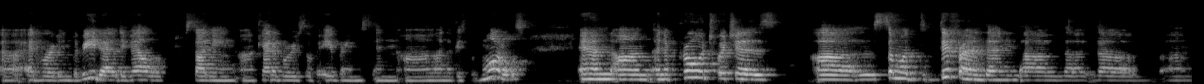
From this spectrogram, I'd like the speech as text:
uh, Edward and Davide developed studying categories of A-branes in Landau-Ginzburg models, and um, an approach which is somewhat different than the the, um,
